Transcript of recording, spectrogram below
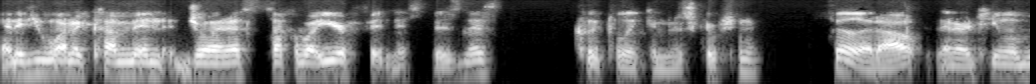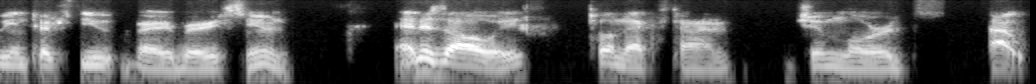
And if you want to come in, join us, talk about your fitness business, click the link in the description, fill it out, and our team will be in touch with you very, very soon. And as always, till next time, Gym Lords out.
